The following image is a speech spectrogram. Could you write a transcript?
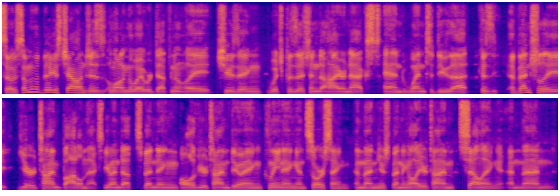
So some of the biggest challenges along the way were definitely choosing which position to hire next and when to do that. Because eventually your time bottlenecks. You end up spending all of your time doing cleaning and sourcing, and then you're spending all your time selling, and then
